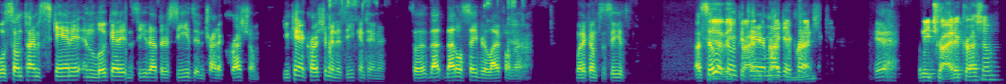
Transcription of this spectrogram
will sometimes scan it and look at it and see that they're seeds and try to crush them. You can't crush them in a seed container, so that that'll save your life on Yeah. that when it comes to seeds. A silicone to container might get right? crushed. Yeah. They try to crush them.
